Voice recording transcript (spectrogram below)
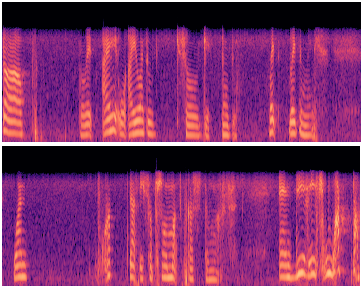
the? Wait, I I want to so get no do. Wait, wait a minute. One. That is so much customers. And this is what the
